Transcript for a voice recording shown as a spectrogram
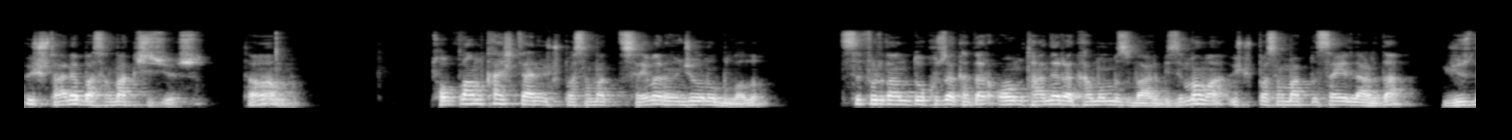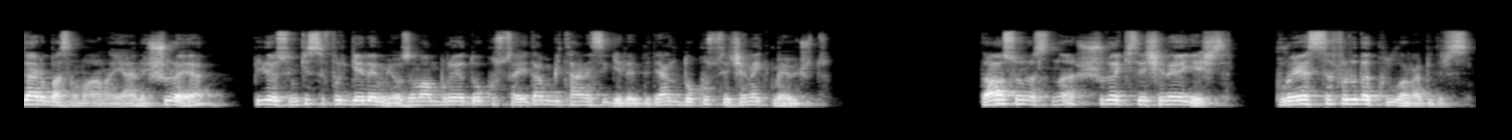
3 tane basamak çiziyorsun. Tamam mı? Toplam kaç tane 3 basamaklı sayı var önce onu bulalım. 0'dan 9'a kadar 10 tane rakamımız var bizim ama 3 basamaklı sayılarda yüzler basamağına yani şuraya biliyorsun ki 0 gelemiyor. O zaman buraya 9 sayıdan bir tanesi gelebilir. Yani 9 seçenek mevcut. Daha sonrasında şuradaki seçeneğe geçtin. Buraya 0'ı da kullanabilirsin.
